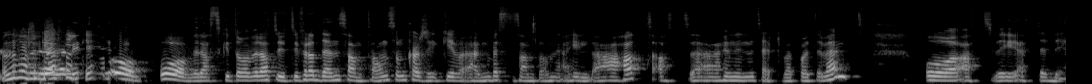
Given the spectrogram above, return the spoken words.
Men det var så gøy å snakke. Jeg er litt overrasket over at ut ifra den samtalen, som kanskje ikke er den beste samtalen jeg og Hilda har hatt, at uh, hun inviterte meg på et event, og at vi etter det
